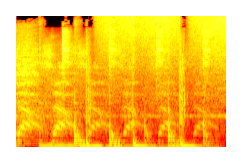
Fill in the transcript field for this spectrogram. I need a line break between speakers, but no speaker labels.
Check this out.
